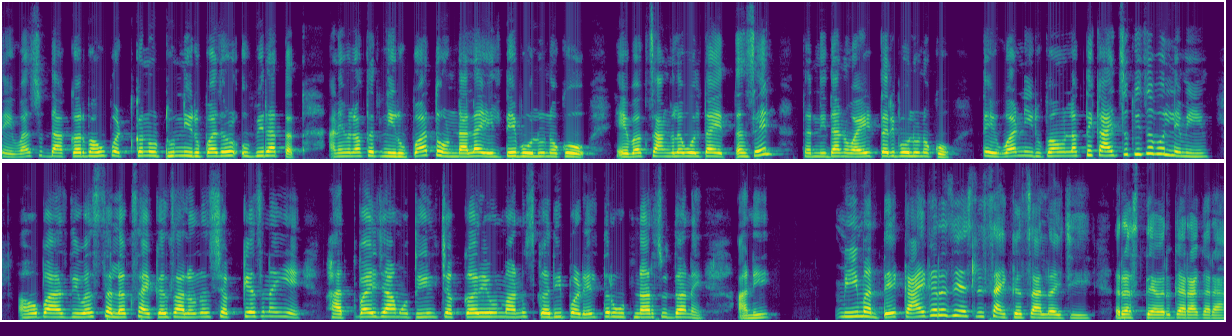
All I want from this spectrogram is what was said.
तेव्हा सुधाकर भाऊ पटकन उठून निरुपाजवळ उभी राहतात आणि मला वाटतं निरुपा तोंडाला येईल ते बोलू नको. हे बघ चांगलं बोलता येत नसेल तर निदान वाईट तरी बोलू नको. तेव्हा निरुपा म्हणू लागते काय चुकीचं बोलले मी? अहो पाच दिवस सलग सायकल चालवणं शक्यच नाही आहे हातपाय जाम होतील चक्कर येऊन माणूस कधी पडेल तर उठणार सुद्धा नाही. आणि मी म्हणते काय गरज आहे असली सायकल चालवायची? रस्त्यावर गरा गरा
